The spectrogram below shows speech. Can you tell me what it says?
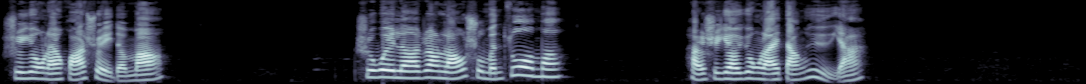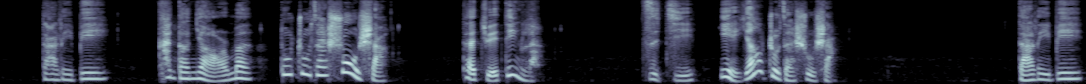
是用来划水的吗？是为了让老鼠们坐吗？还是要用来挡雨呀？达利比看到鸟儿们都住在树上，他决定了，自己也要住在树上。达利比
